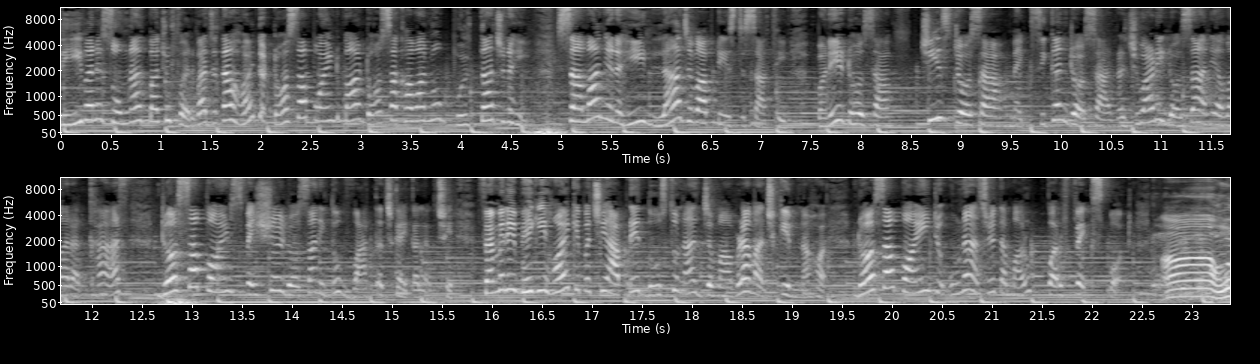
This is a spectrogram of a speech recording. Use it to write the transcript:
દીવ અને સોમનાથ બાજુ ફરવા જતા હોય તો ઢોસા પોઈન્ટમાં ઢોસા ખાવાનું ભૂલતા જ નહીં. સામાન્ય નહીં, લાજવાબ ટેસ્ટ સાથે. પનીર ઢોસા, ચીઝ ઢોસા, મેક્સિકન ઢોસા, રજવાડી ઢોસા અને અમારા ખાસ ઢોસા પોઈન્ટ સ્પેશિયલ ઢોસાની તો વાત જ કંઈક અલગ છે. ફેમિલી ભેગી હોય કે પછી આપણે દોસ્તોના જમાવડામાં જ કેમ ના હોય. ઢોસા પોઈન્ટ ઉના છે તમારું પરફેક્ટ સ્પોટ. હું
